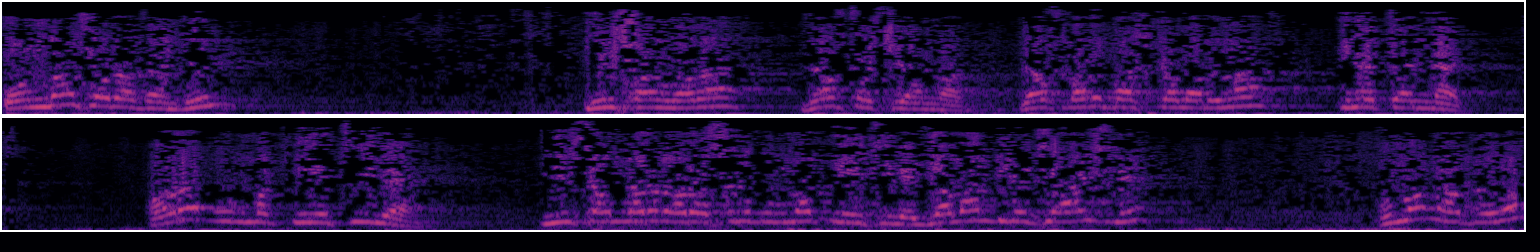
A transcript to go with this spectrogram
Ondan sonra efendim insanlara laf taşıyanlar, lafları başkalarına iletenler, ara bulmak niyetiyle, insanların arasını bulmak niyetiyle yalan bile caiz mi? Bunlar ne yapıyorlar?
